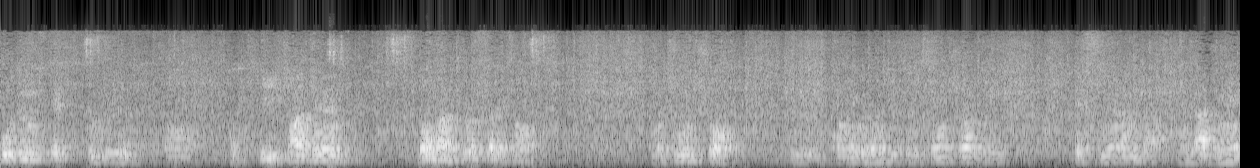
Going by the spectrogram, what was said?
모든 스태프분들 어, 이 저한테는 너무 많은 플러스가 돼서 정말 좋은 추억 그 관객 여러분들께도 좋은 추억이 됐으면 합니다. 나중에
